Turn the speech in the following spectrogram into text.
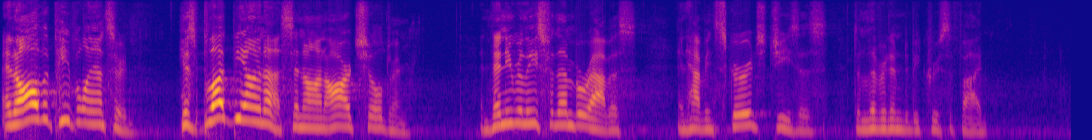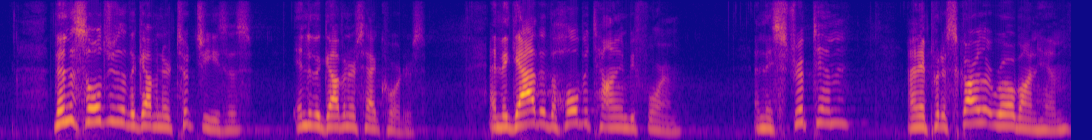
And all the people answered, His blood be on us and on our children. And then he released for them Barabbas, and having scourged Jesus, delivered him to be crucified. Then the soldiers of the governor took Jesus into the governor's headquarters, and they gathered the whole battalion before him. And they stripped him, and they put a scarlet robe on him,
